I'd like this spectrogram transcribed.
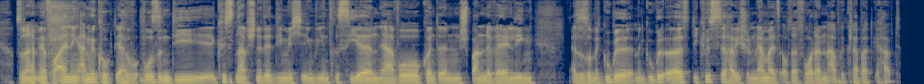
sondern habe mir vor allen Dingen angeguckt, ja, wo, wo sind die Küstenabschnitte, die mich irgendwie interessieren, ja, wo könnten spannende Wellen liegen. Also so mit Google, mit Google Earth, die Küste habe ich schon mehrmals auch davor dann abgeklappert gehabt.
